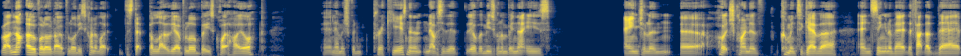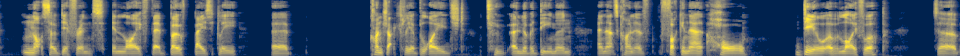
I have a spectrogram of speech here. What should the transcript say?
Well, not overlord, overlord. He's kind of like the step below the overlord, but he's quite high up. And how much of a prick he is. And then obviously the, the other musical number in that is Angel and uh, Husk kind of coming together and singing about the fact that they're not so different in life. They're both basically uh, contractually obliged to another demon, and that's kind of fucking their whole deal of life up. So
